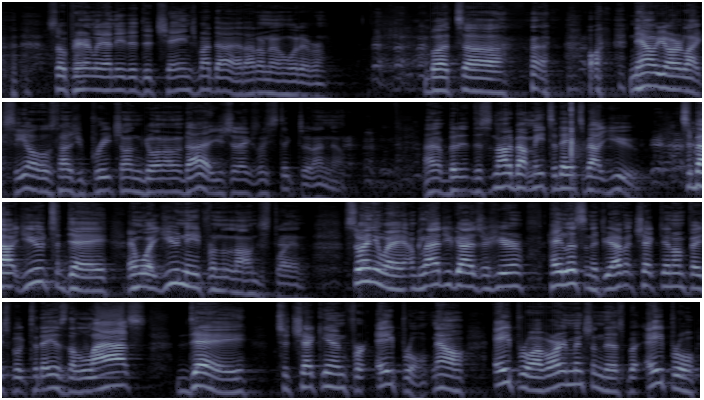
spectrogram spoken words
so apparently i needed to change my diet i don't know whatever but uh, now you are like see all those times you preach on going on a diet you should actually stick to it i know I know, but this is not about me today. It's about you. It's about you today and what you need from the. No, I'm just playing. So, anyway, I'm glad you guys are here. Hey, listen, if you haven't checked in on Facebook, today is the last day to check in for April. Now, April, I've already mentioned this, but April,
